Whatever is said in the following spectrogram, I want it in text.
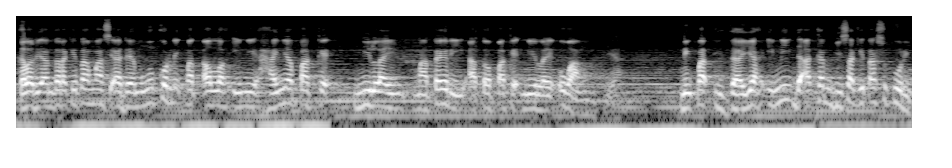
Kalau di antara kita masih ada yang mengukur nikmat Allah ini hanya pakai nilai materi atau pakai nilai uang, ya. nikmat hidayah ini tidak akan bisa kita syukuri.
